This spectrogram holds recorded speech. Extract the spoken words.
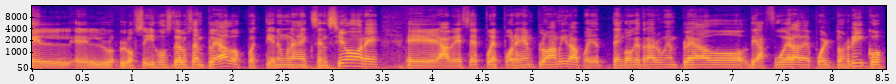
el, los hijos de los empleados pues tienen unas exenciones. Eh, a veces, pues, por ejemplo, ah, mira, pues tengo que traer un empleado de afuera de Puerto Rico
